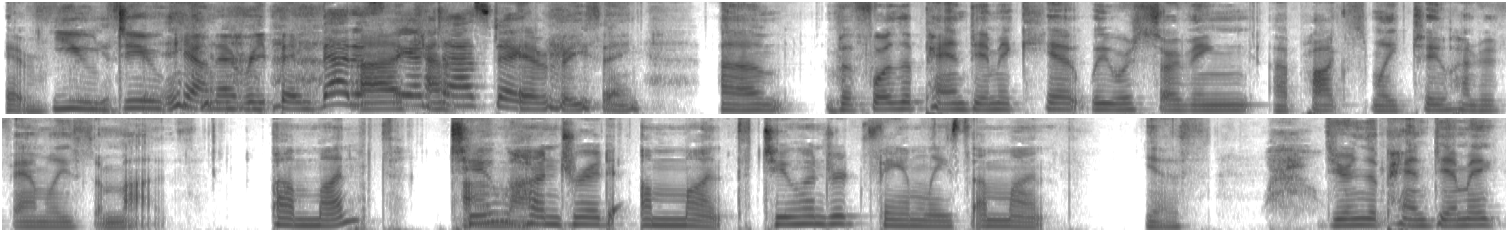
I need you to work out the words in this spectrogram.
everything. You do count everything. That is fantastic. everything. Um, before the pandemic hit, we were serving approximately 200 families a month. A month? 200 a month. a month. 200 families a month. Yes. Wow. During the pandemic,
